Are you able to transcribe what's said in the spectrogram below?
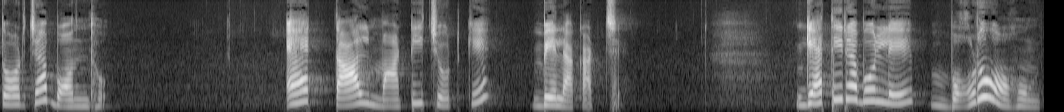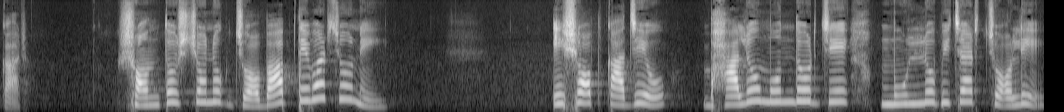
দরজা বন্ধ। এক তাল মাটি চটকে বেলা কাটছে। জ্ঞাতিরা বললে, বড় অহংকার। সন্তোষজনক জবাব দেওয়ার জো নেই। এসব কাজেও ভালো মন্দর যে মূল্য বিচার চলে,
